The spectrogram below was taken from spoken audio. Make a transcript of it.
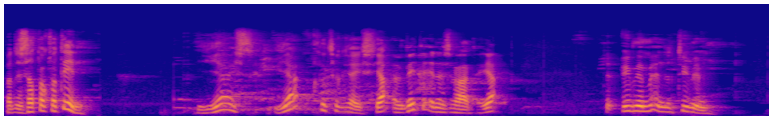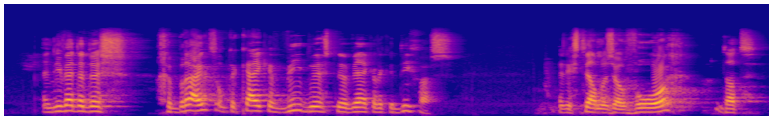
Maar er zat ook wat in. Juist, ja, goed zo. Ja, een witte en een zwarte, ja. De umum en de tumum. En die werden dus gebruikt om te kijken wie dus de werkelijke dief was. En ik stel me zo voor dat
